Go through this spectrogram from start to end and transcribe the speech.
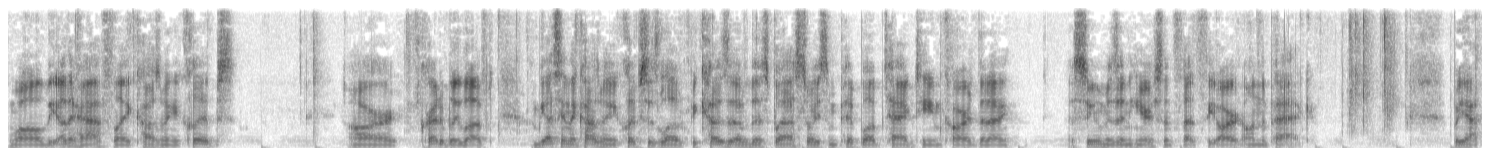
while the other half, like Cosmic Eclipse, are incredibly loved. I'm guessing that Cosmic Eclipse is loved because of this Blastoise and Piplup tag team card that I assume is in here since that's the art on the pack. But yeah,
